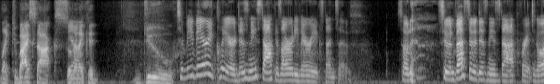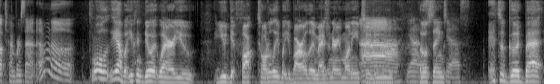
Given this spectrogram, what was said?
like, to buy stocks so that I could do To be very clear, Disney stock is already very expensive. So to, to invest in a Disney stock for it to go up 10%, I don't know. Well, yeah, but you can do it where you you'd get fucked totally, but you borrow the imaginary money to ah, yes. do those things. Yes. It's a good bet.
